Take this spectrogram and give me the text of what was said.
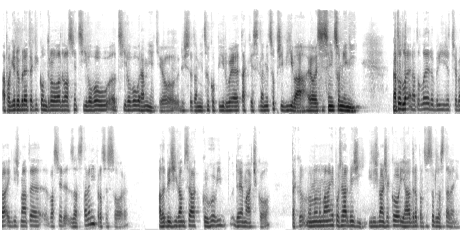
A pak je dobré taky kontrolovat vlastně cílovou, cílovou raměť. Jo? Když se tam něco kopíruje, tak jestli tam něco přibývá, jo? jestli se něco mění. Na tohle, na tohle je dobrý, že třeba i když máte vlastně zastavený procesor, ale běží vám se kruhový DMAčko, tak ono normálně pořád běží, i když máš jako jádro procesor zastavený.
